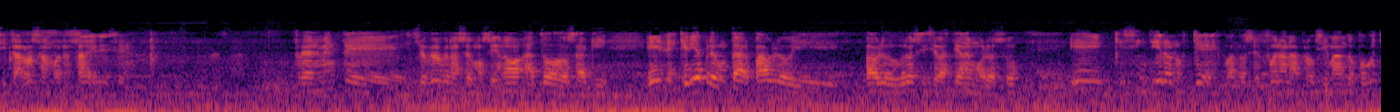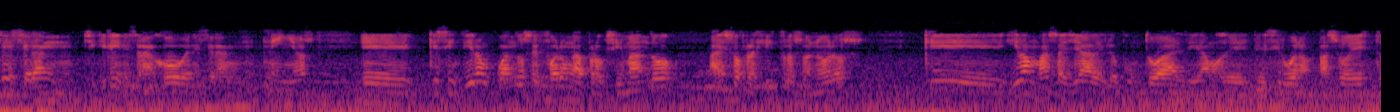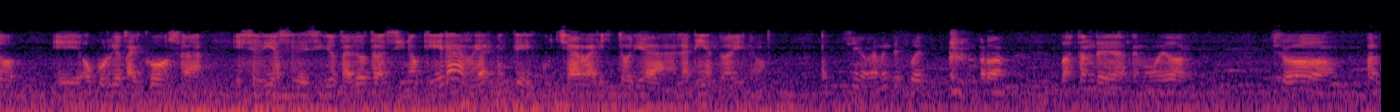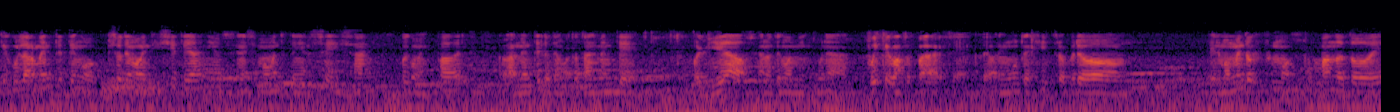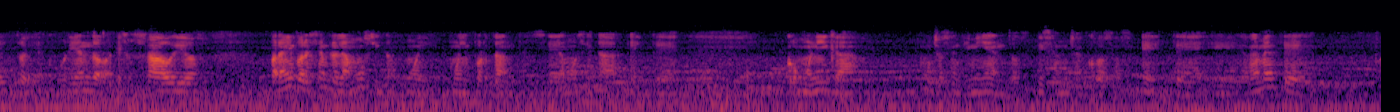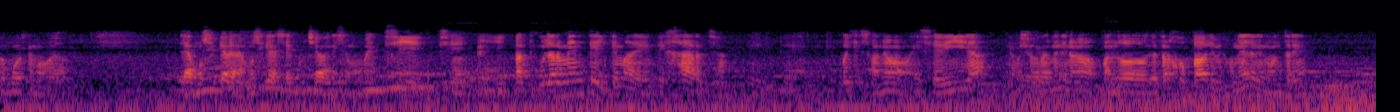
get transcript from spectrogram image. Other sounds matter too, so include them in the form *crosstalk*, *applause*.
Citarrosa en Buenos Aires. ¿eh? Realmente yo creo que nos emocionó a todos aquí. Eh, les quería preguntar, Pablo y Pablo Dubros y Sebastián Amoroso, eh, ¿qué sintieron ustedes cuando se fueron aproximando? Porque ustedes eran chiquilines, eran jóvenes, eran niños. Eh, ¿Qué sintieron cuando se fueron aproximando a esos registros sonoros que iban más allá de lo puntual, digamos, de decir, bueno, pasó esto, eh, ocurrió tal cosa, ese día se decidió tal otra, sino que era realmente escuchar a la historia latiendo ahí, ¿no? Sí, realmente fue, *clears throat* perdón, bastante removedor. Yo particularmente tengo, yo tengo 27 años, en ese momento tenía 6 años, fui con mis padres, realmente lo tengo totalmente olvidado, o sea, no tengo ninguna... ¿Fuiste con tus padres? Sí, no tengo ningún registro, pero el momento que fuimos formando todo esto y descubriendo esos audios, para mí, por ejemplo, la música es muy, muy importante. ¿sí? La música este, comunica muchos sentimientos, dice muchas cosas. Este, y realmente fue muy removedor. La música era la música que se escuchaba en ese momento. Sí, sí. Y particularmente el tema de, de Harcha, este, que fue el que sonó ese día. Yo realmente no, cuando lo trajo Pablo y me dijo, mira lo que encontré,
